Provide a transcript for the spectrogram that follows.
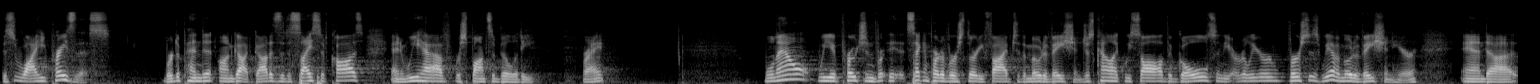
This is why he prays this. We're dependent on God. God is the decisive cause, and we have responsibility, right? Well, now we approach in the second part of verse 35 to the motivation. Just kind of like we saw the goals in the earlier verses, we have a motivation here. And uh,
